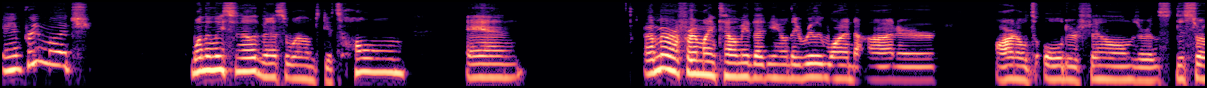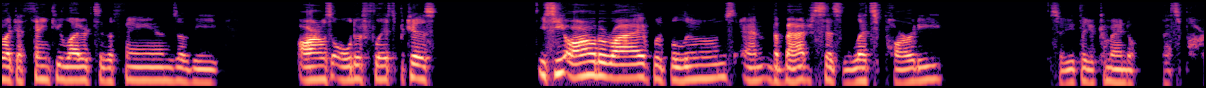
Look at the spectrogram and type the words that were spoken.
And pretty much, when they least to know, Vanessa Williams gets home, and I remember a friend of mine telling me that, you know, they really wanted to honor Arnold's older films, or just sort of like a thank you letter to the fans of the Arnold's older flicks, because you see Arnold arrive with balloons, and the badge says, let's party. So you think your commando, let's party.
